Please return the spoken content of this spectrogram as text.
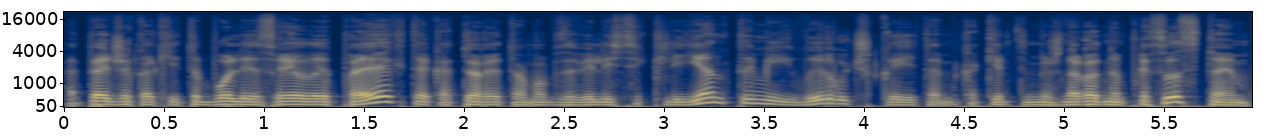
опять же, какие-то более зрелые проекты, которые там обзавелись и клиентами, и выручкой, и там каким-то международным присутствием.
